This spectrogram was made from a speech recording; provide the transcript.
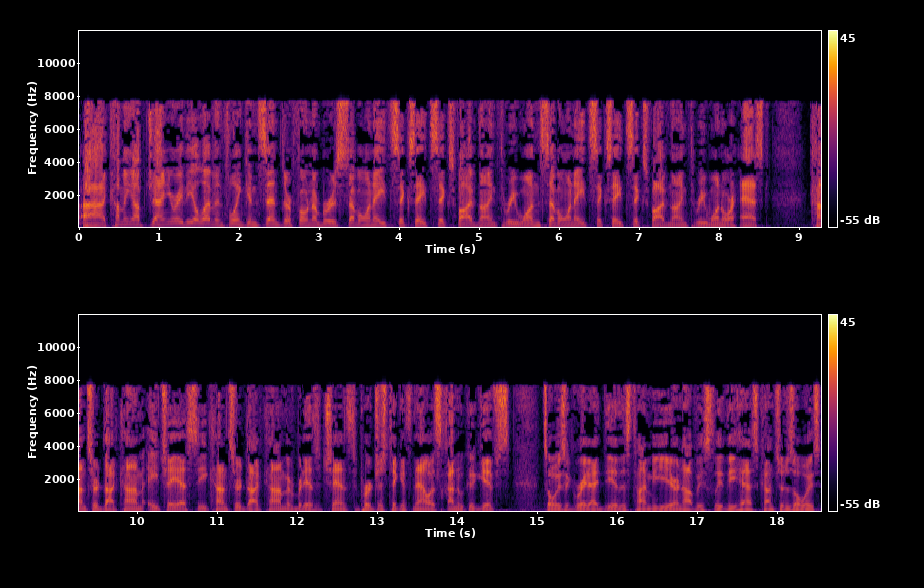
Uh, coming up January the 11th, Lincoln Center. Phone number is 718-686-5931, 718-686-5931, or HASCConcert.com, H-A-S-C concert.com. Everybody has a chance to purchase tickets now as Hanukkah gifts. It's always a great idea this time of year, and obviously the HASC concert is always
